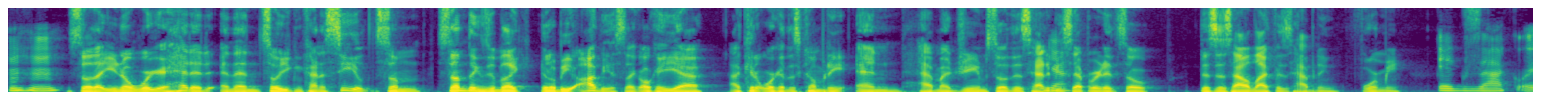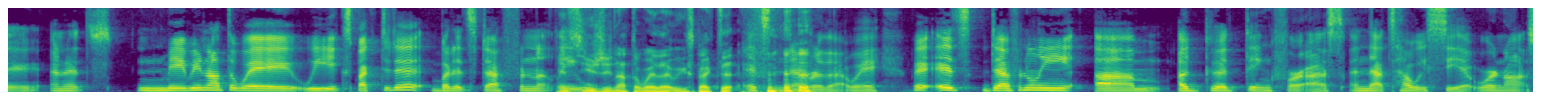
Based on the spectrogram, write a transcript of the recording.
Mm-hmm. so that you know where you're headed, and then so you can kind of see some some things. Will be like it'll be obvious, like okay, yeah, I couldn't work at this company and have my dream, so this had to Yeah. be separated. So this is how life is happening for me. Exactly. And it's maybe not the way we expected it, but it's definitely It's usually not the way that we expect it. it's never that way. But it's definitely um a good thing for us and that's how we see it. We're not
